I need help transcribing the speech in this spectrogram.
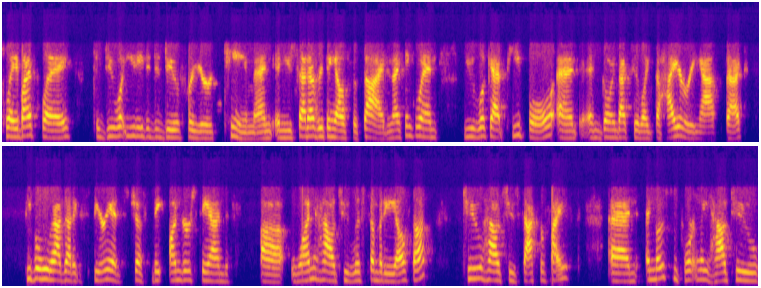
play by play, to do what you needed to do for your team and, and you set everything else aside. And I think when you look at people and, and going back to like the hiring aspect, people who have that experience just they understand uh, one how to lift somebody else up, two how to sacrifice, and and most importantly, how to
